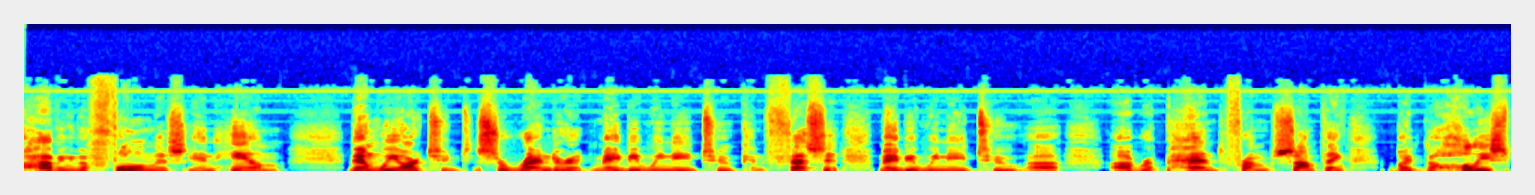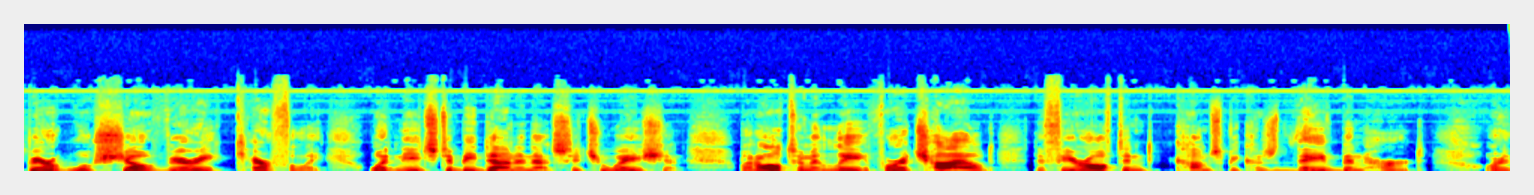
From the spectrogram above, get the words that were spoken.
having the fullness in him then we are to surrender it. Maybe we need to confess it. Maybe we need to uh, uh, repent from something. But the Holy Spirit will show very carefully what needs to be done in that situation. But ultimately, for a child, the fear often comes because they've been hurt or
